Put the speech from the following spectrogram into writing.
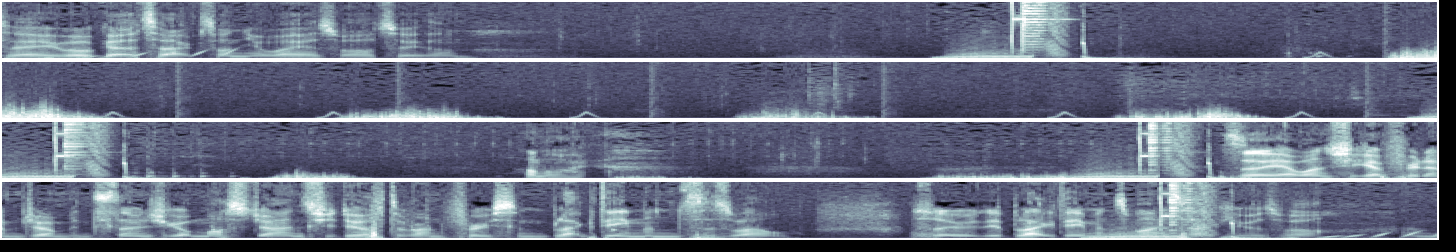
So you will get attacked on your way as well to them. I might. So yeah, once you get through them jumping stones, you got moss giants. You do have to run through some black demons as well. So the black demons might attack you as well and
